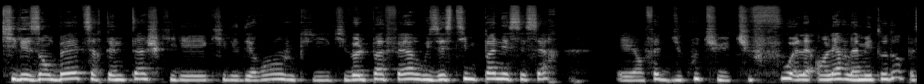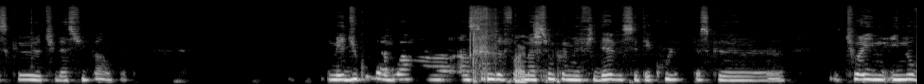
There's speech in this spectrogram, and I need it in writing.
qui les embêtent, certaines tâches qui les, qui les dérangent ou qui, qui veulent pas faire ou ils estiment pas nécessaire. Et en fait, du coup, tu, tu fous en l'air la méthode parce que tu la suis pas, en fait. Mais du coup, d'avoir un, centre de formation comme EFIDEV, c'était cool parce que, tu vois, ils, nous,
